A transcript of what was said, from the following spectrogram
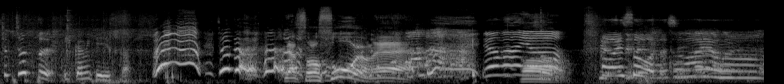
ちょ、ちょっと一回見ていいですか？いやそりゃそうよねやばいよ。かわいそう、私。怖いよな。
